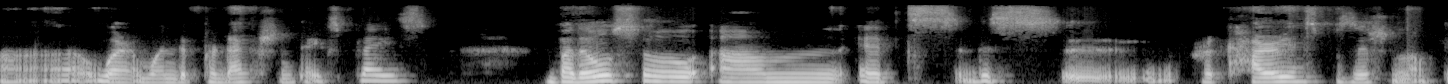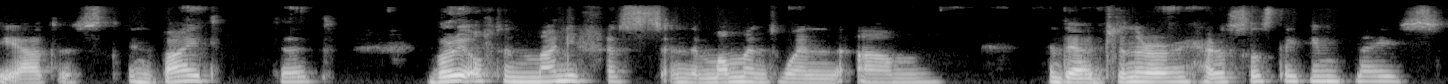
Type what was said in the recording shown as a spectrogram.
uh, when when the production takes place but also um, it's this uh, precarious position of the artist invited. Very often manifests in the moment when um, there are general rehearsals taking place.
